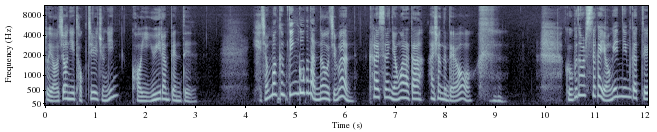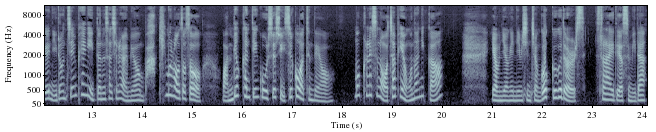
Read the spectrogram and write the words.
또 여전히 덕질 중인 거의 유일한 밴드. 예전만큼 띵곡은 안 나오지만 클래스는 영원하다 하셨는데요. 구구돌스가 영애님 같은 이런 찐팬이 있다는 사실을 알면 막 힘을 얻어서 완벽한 띵곡을 쓸 수 있을 것 같은데요. 뭐 클래스는 어차피 영원하니까. 염영애님 신청곡 구구돌스 슬라이드였습니다.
